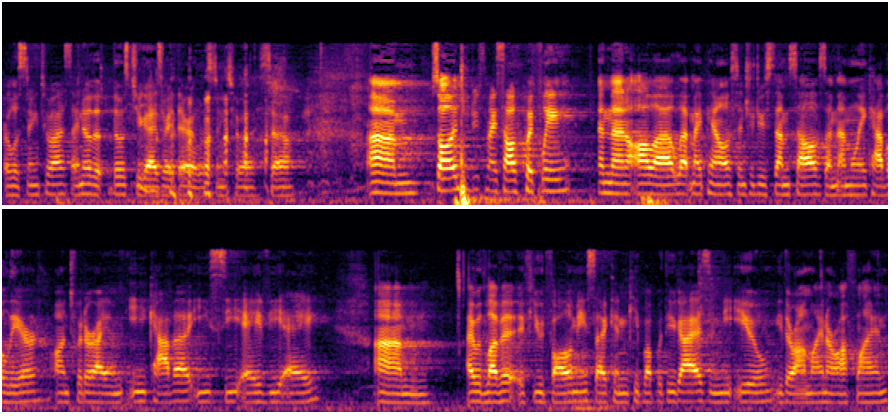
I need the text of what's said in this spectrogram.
are listening to us. I know that those two guys right there are listening to us. So, um, so I'll introduce myself quickly and then I'll uh, let my panelists introduce themselves. I'm Emily Cavalier. On Twitter, I am eCava, E C A V A. Um, I would love it if you'd follow me so I can keep up with you guys and meet you either online or offline.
